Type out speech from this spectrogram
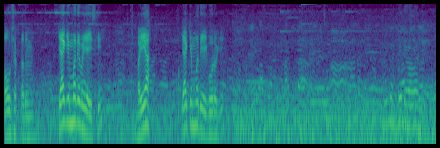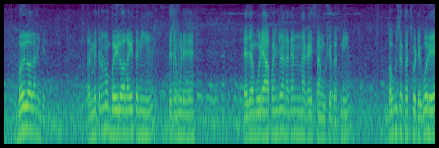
पाहू शकता तुम्ही. क्या किंमत आहे भैया इसकी? भैया क्या किंमत आहे गोरो की? बैलवाला नाही काय? तर मित्रांनो बैलवाला इथं नाही आहे. त्याच्यामुळे त्याच्यामुळे आपण जो आहे ना त्यांना काही सांगू शकत नाही. बघू शकता छोटे गोरे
